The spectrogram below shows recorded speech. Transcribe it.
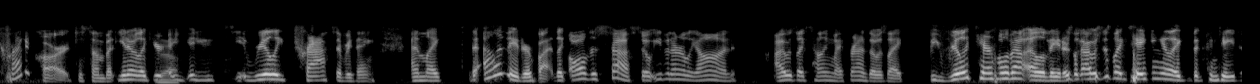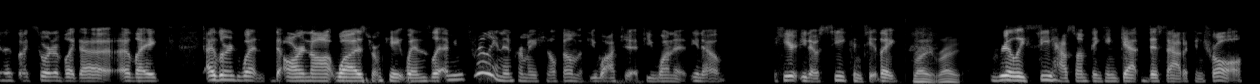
credit card to somebody. You know, like you're Yeah. you, really tracks everything, and like the elevator but like all this stuff. So even early on, I was like telling my friends, I was like, be really careful about elevators. Like I was just like taking it like the contagion is like sort of like a, a like I learned what the R naught was from Kate Winslet. I mean, it's really an informational film if you watch it, if you want to, you know, hear, you know, see conti- like right. Right. Really see how something can get this out of control.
